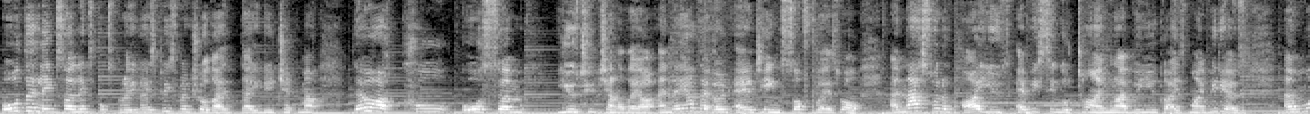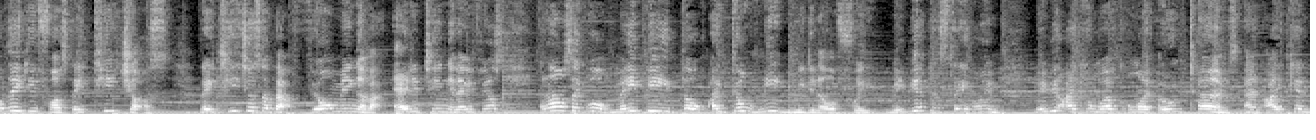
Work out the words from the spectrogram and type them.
all the links are links box below, you guys. Please make sure that, that you do check them out. They are a cool, awesome YouTube channel they are, and they have their own editing software as well. And that's one of I use every single time when I bring you guys my videos. And what they do for us, they teach us. They teach us about filming, about editing, and everything else. And I was like, well, maybe though I don't need media level three. Maybe I can stay home. Maybe I can work on my own terms, and I can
